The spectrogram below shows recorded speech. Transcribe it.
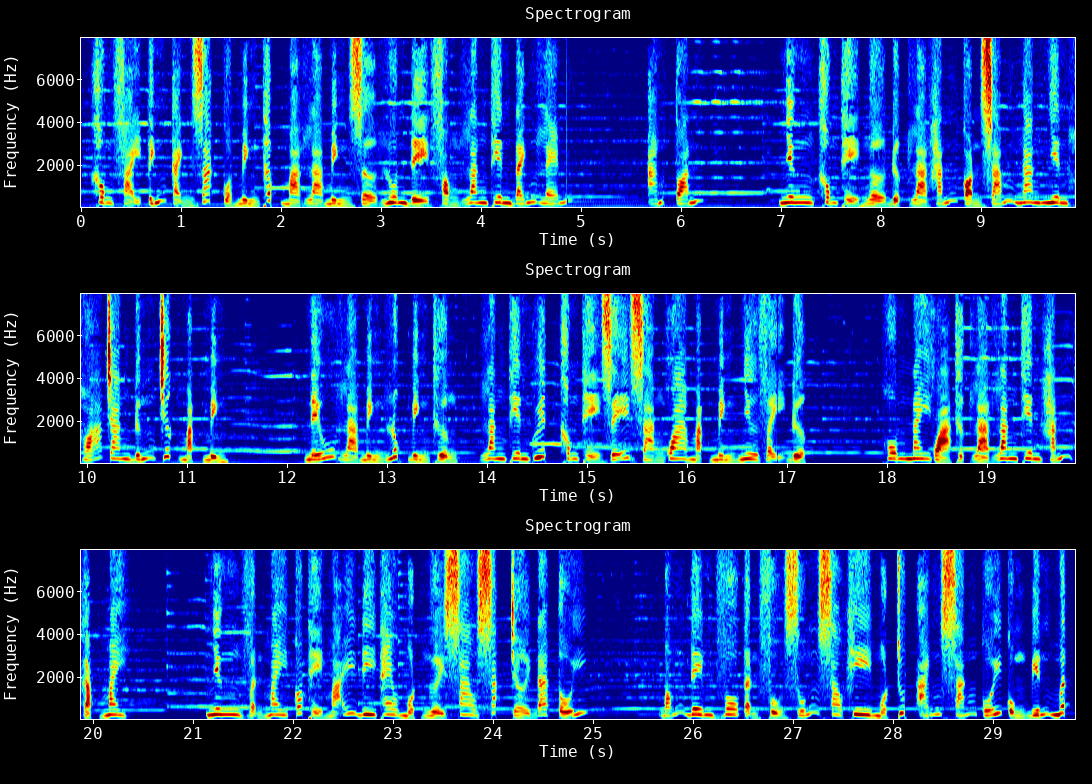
Không phải tính cảnh giác của mình thấp mà là mình giờ luôn đề phòng lăng thiên đánh lén. Ám toán. Nhưng không thể ngờ được là hắn còn dám ngang nhiên hóa trang đứng trước mặt mình. Nếu là mình lúc bình thường, Lăng thiên quyết không thể dễ dàng qua mặt mình như vậy được. Hôm nay quả thực là lăng thiên hắn gặp may nhưng vận may có thể mãi đi theo một người sao sắc trời đã tối. Bóng đêm vô tận phủ xuống sau khi một chút ánh sáng cuối cùng biến mất.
